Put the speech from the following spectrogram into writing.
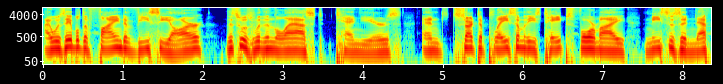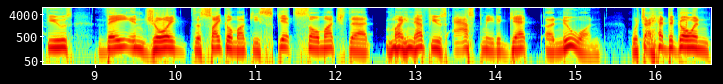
I was able to find a VCR, this was within the last 10 years, and start to play some of these tapes for my nieces and nephews, they enjoyed the Psycho Monkey skits so much that my nephews asked me to get a new one which I had to go and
